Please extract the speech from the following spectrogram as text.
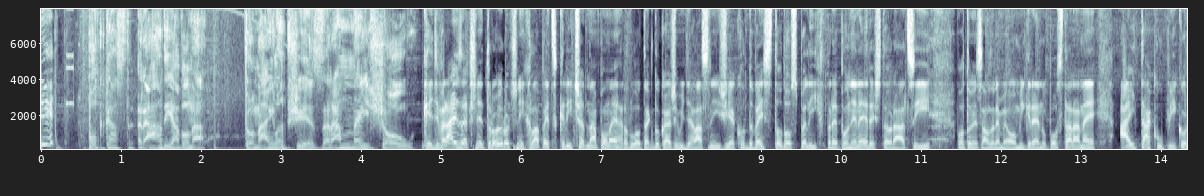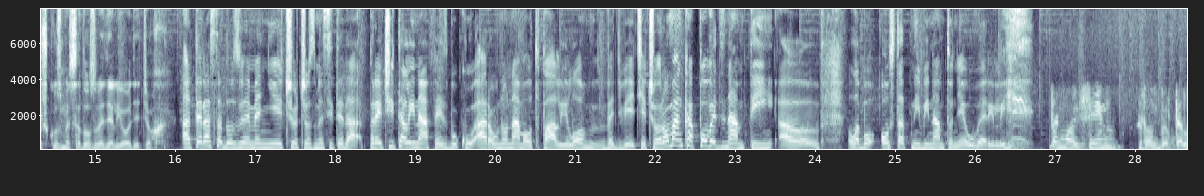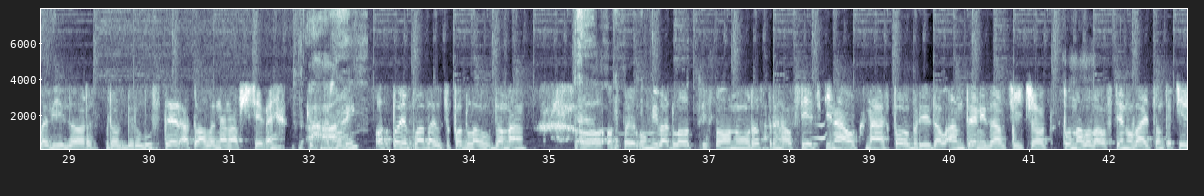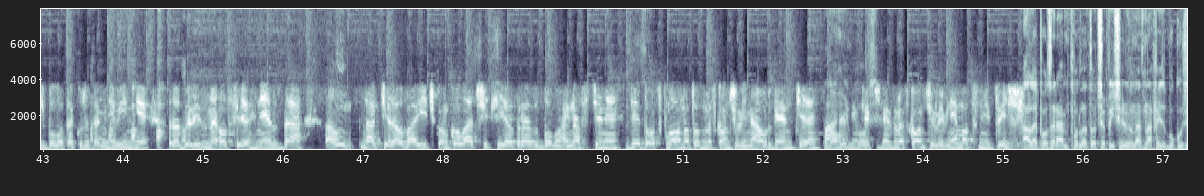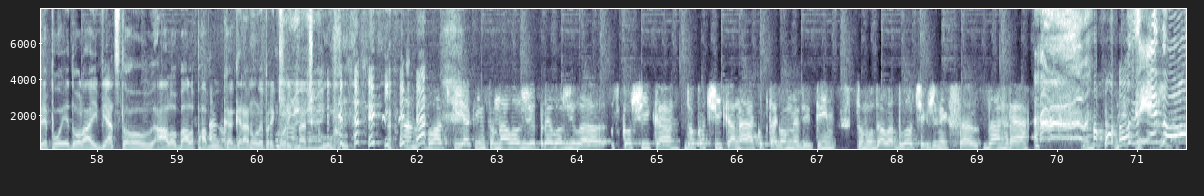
Podcast Rádia Vlna. To najlepšie z rannej show. Keď vraj začne trojročný chlapec kričať na plné hrdlo, tak dokáže byť hlasnejší ako 200 dospelých v preplnenej reštaurácii. Potom je samozrejme o migrénu postarané. Aj takú pikošku sme sa dozvedeli o deťoch. A teraz sa dozvieme niečo, čo sme si teda prečítali na Facebooku a rovno nám odpálilo. Veď viete čo, Romanka, povedz nám ty, uh, lebo ostatní by nám to neuverili. Tak môj syn rozbil televízor, rozbil luster a to ale na návšteve, keď sme Boli. Odpojil plávajúcu podlahu doma, odpojil umývadlo od sifónu, roztrhal sviečky na oknách, poobrízal antény z autíčok, pomaloval stenu vajcom, to tiež bolo tak, že tak nevinne. Robili sme osie hniezda, a on natieral vajíčkom koláčiky a zrazu bolo aj na stene. Zjedol sklo, no to sme skončili na urgente. No. dezinfekčne sme skončili v nemocnici. Ale pozerám podľa toho, čo píšeš u nás na Facebooku, že pojedol aj viac toho. Alobal, pavúka, granule pre korytnačku. Áno, bločky, ja kým som naložil, preložila z košíka do kočíka nákup, tak on medzi tým som mu dala bloček, že nech sa zahrá. Zjedol!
